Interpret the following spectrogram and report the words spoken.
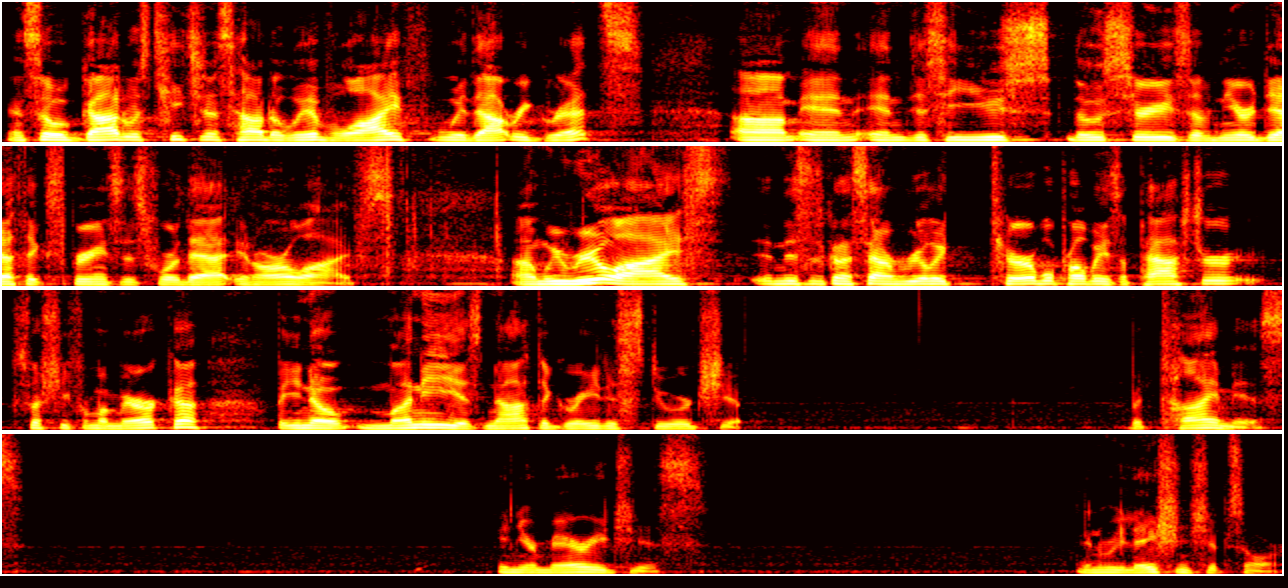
And so God was teaching us how to live life without regrets. Um, and, and just He used those series of near death experiences for that in our lives. Um, we realized, and this is going to sound really terrible probably as a pastor, especially from America, but you know, money is not the greatest stewardship. But time is. In your marriages, in relationships are.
